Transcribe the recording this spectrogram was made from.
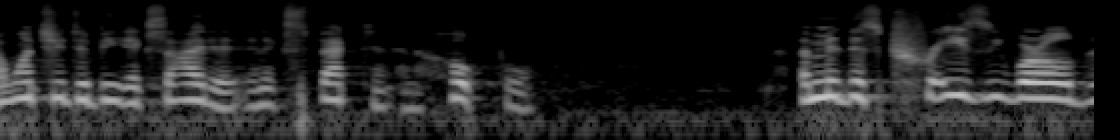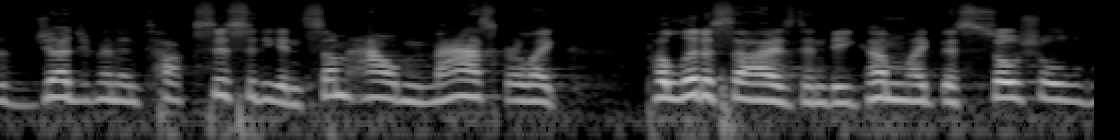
I want you to be excited and expectant and hopeful amid this crazy world of judgment and toxicity, and somehow masks are like politicized and become like this social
